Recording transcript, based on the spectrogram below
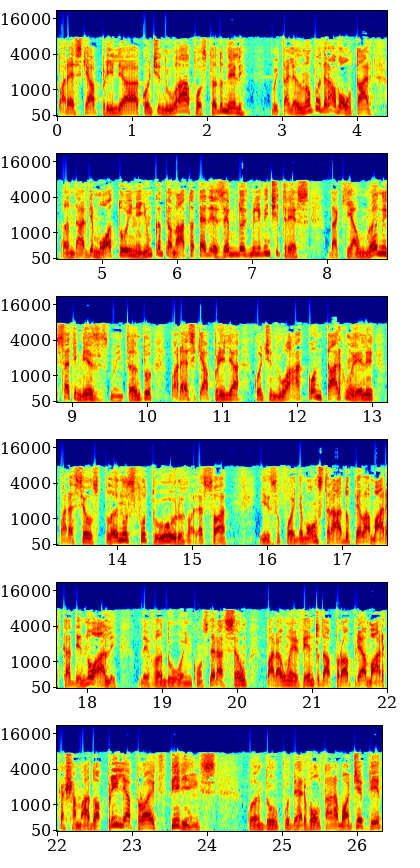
parece que a Aprilia continua apostando nele. O italiano não poderá voltar a andar de moto em nenhum campeonato até dezembro de 2023, daqui a um ano e sete meses. No entanto, parece que a Aprilia continua a contar com ele para seus planos futuros, olha só. Isso foi demonstrado pela marca de Noale, levando-o em consideração para um evento da própria marca chamado Aprilia Pro Experience. Quando puder voltar à MotoGP,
